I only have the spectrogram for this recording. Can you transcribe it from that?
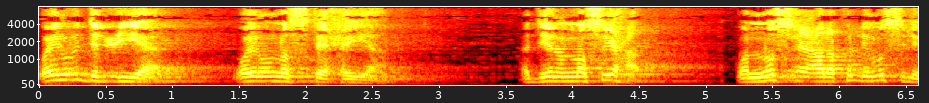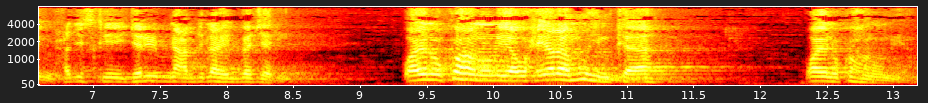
waa inuu u debciyaa waa inuu u nasteexeeyaa. Addiinu nasiixa wannusxi cala kulli muslim xadiiskii jariir bni cabdillahi albajali. Waa inuu ku hanuuniyaa waxyaalaha muhimka ah. Waa inuu ku hanuuniyaa.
